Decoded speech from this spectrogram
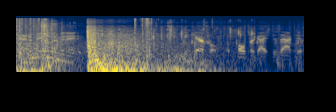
Enemy eliminated. Be careful. Poltergeist is active.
